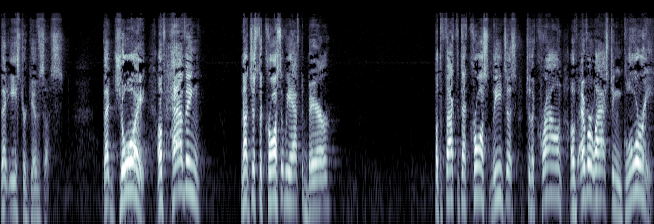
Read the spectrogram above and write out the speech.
that Easter gives us. That joy of having not just the cross that we have to bear, but the fact that that cross leads us to the crown of everlasting glory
